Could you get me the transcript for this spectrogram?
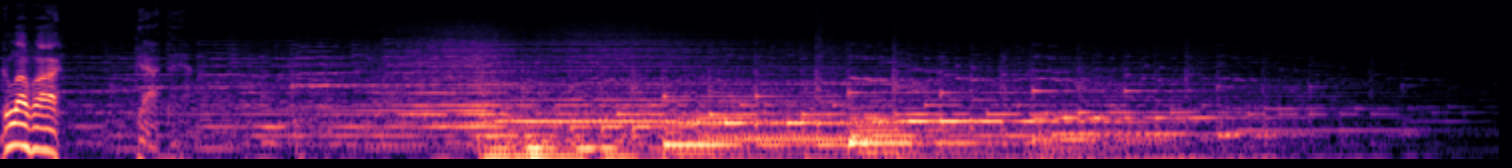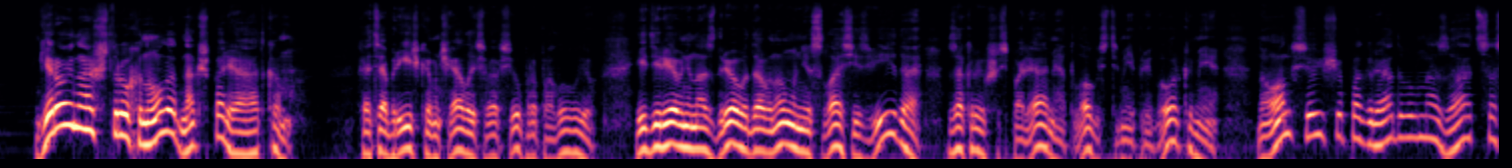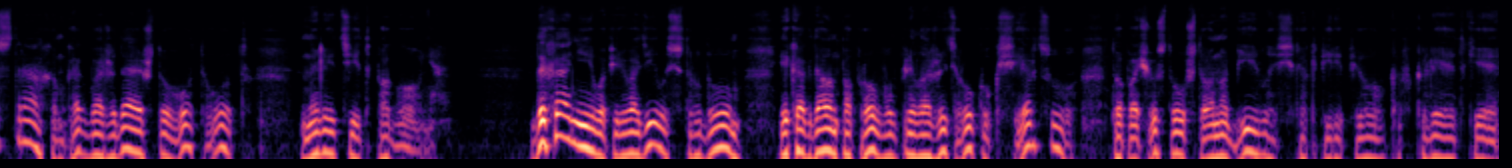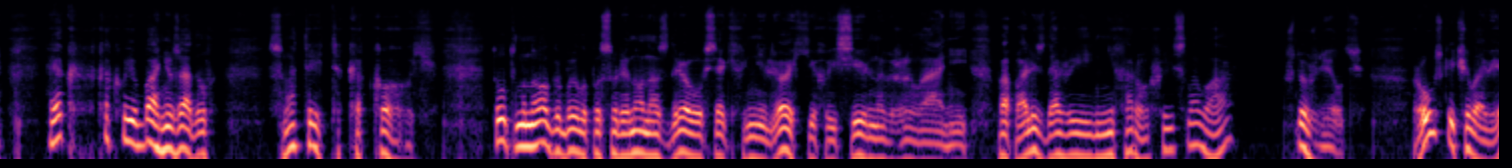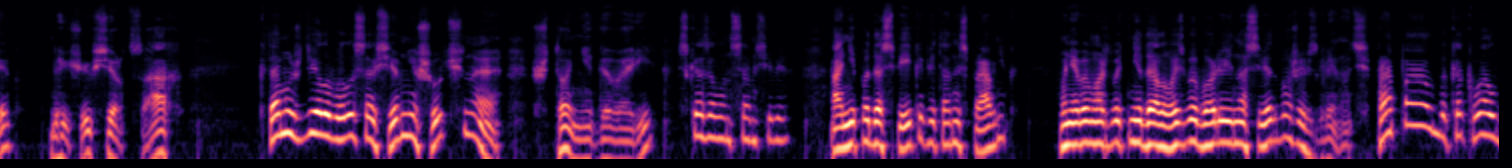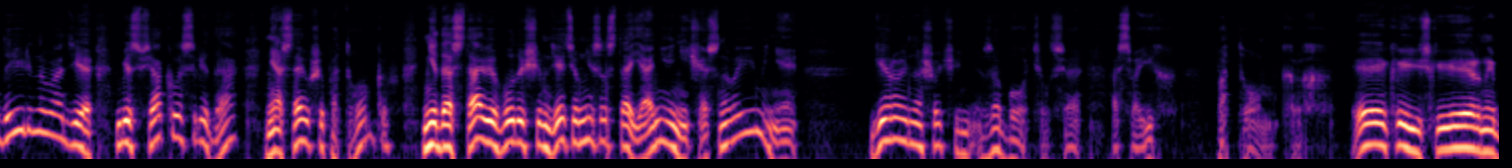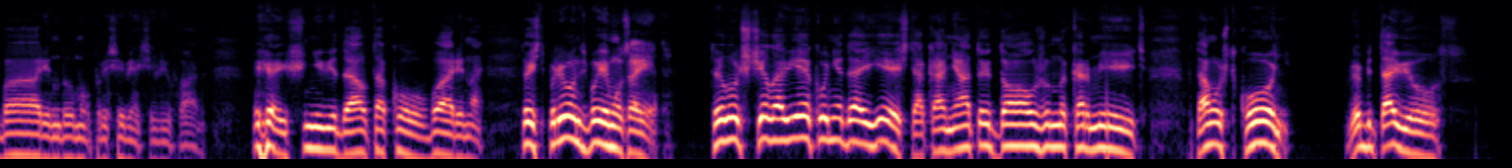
Глава пятая Герой наш струхнул, однако ж порядком. Хотя бричка мчалась во всю прополую, и деревня Ноздрева давно унеслась из вида, закрывшись полями, отлогостями и пригорками, но он все еще поглядывал назад со страхом, как бы ожидая, что вот-вот налетит погоня. Дыхание его переводилось с трудом, и когда он попробовал приложить руку к сердцу, то почувствовал, что оно билось, как перепелка в клетке. «Эк, какую баню задал!» Смотри-то какой! Тут много было посулено Ноздреву всяких нелегких и сильных желаний. Попались даже и нехорошие слова. Что ж делать? Русский человек, да еще и в сердцах. К тому же дело было совсем не шуточное. «Что не говори», — сказал он сам себе, — «а не подоспей, капитан-исправник, мне бы, может быть, не далось бы более на свет Божий взглянуть. Пропал бы, как волдырь на воде, без всякого следа, не оставивши потомков, не доставив будущим детям ни состояния, ни честного имени. Герой наш очень заботился о своих потомках. «Экий скверный барин», — думал про себя Селифан. «Я еще не видал такого барина. То есть плюнуть бы ему за это». Ты лучше человеку не дай есть, а коня ты должен накормить, потому что конь любит овес.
